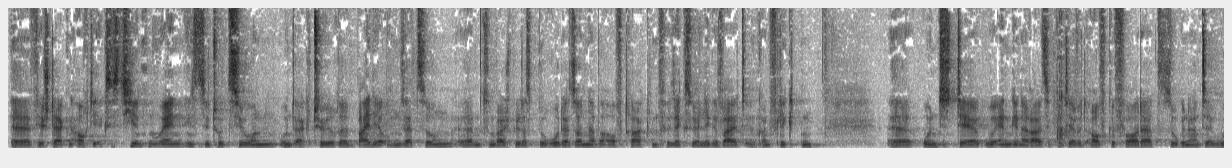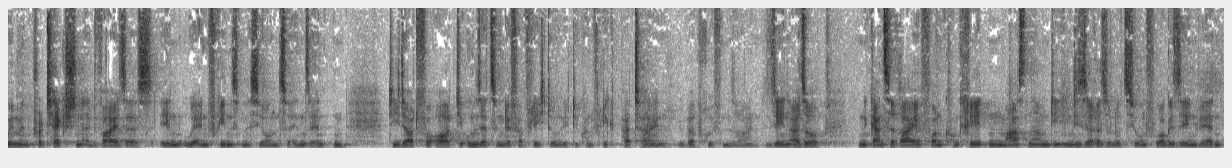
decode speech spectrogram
Äh, wir stärken auch die existierenden UN-Institutionen und Akteure bei der Umsetzung, ähm, zum Beispiel das Büro der Sonderbeauftragten für sexuelle Gewalt in Konflikten, Äh, und der UN-Generalsekretär wird aufgefordert, sogenannte Women Protection Advisors in UN-Friedensmissionen zu entsenden, die dort vor Ort die Umsetzung der Verpflichtungen durch die Konfliktparteien überprüfen sollen. Wir sehen also eine ganze Reihe von konkreten Maßnahmen, die in dieser Resolution vorgesehen werden,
